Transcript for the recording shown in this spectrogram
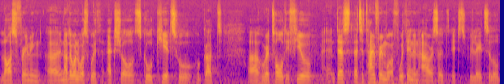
loss framing. Uh, another one was with actual school kids who, who got, uh, who were told if you, that's, that's a time frame of within an hour, so it, it relates a little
